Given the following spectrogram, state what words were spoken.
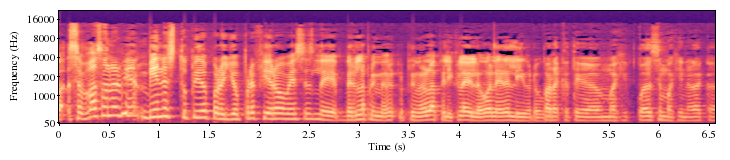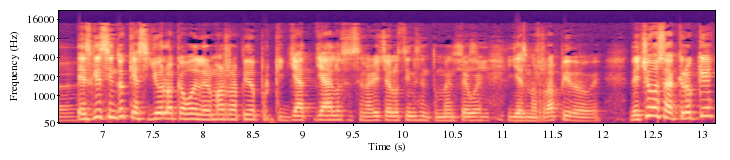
Va, se va a sonar bien, bien estúpido, pero yo prefiero a veces le- ver la primer- primero la película y luego leer el libro, güey. Para que te imagi- puedas imaginar acá. Es que siento que así yo lo acabo de leer más rápido porque ya, ya los escenarios ya los tienes en tu mente, Sí, güey. sí. Y ya es más rápido, güey. De hecho, o sea, creo que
